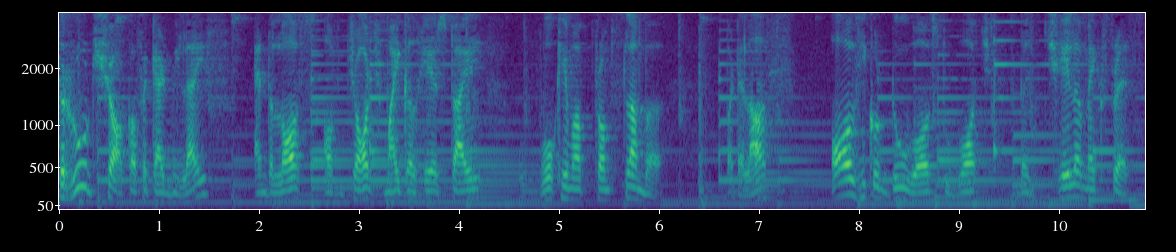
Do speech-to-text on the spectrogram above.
The rude shock of academy life and the loss of George Michael hairstyle woke him up from slumber. But alas, all he could do was to watch the Jhelum Express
